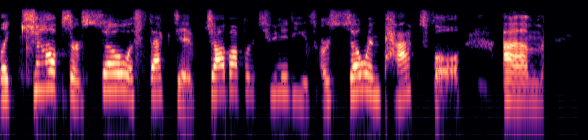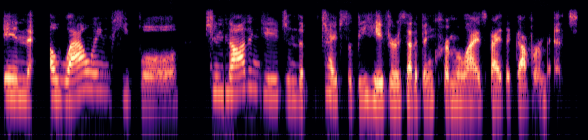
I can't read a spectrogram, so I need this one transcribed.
Like jobs are so effective, job opportunities are so impactful um, in allowing people to not engage in the types of behaviors that have been criminalized by the government.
